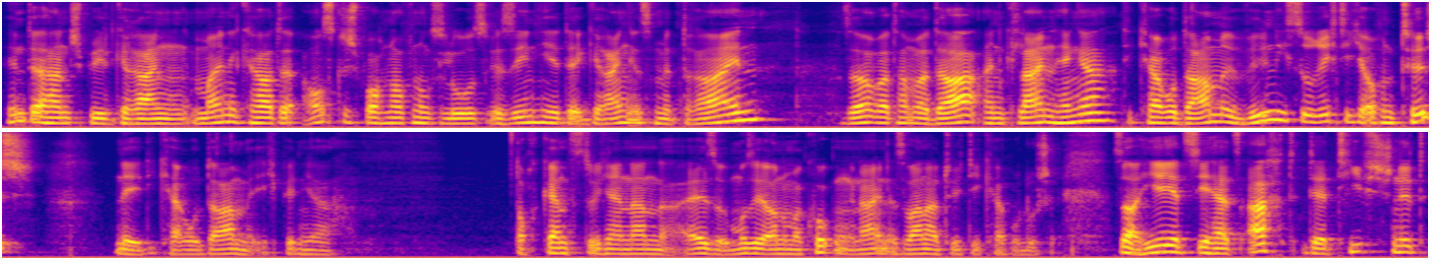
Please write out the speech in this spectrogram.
Hinterhand spielt Grang, meine Karte ausgesprochen hoffnungslos. Wir sehen hier, der Grang ist mit rein. So, was haben wir da? Einen kleinen Hänger. Die Karo Dame will nicht so richtig auf den Tisch. Ne, die Karo Dame, ich bin ja doch ganz durcheinander. Also, muss ich auch noch mal gucken. Nein, es war natürlich die Karo Lusche. So, hier jetzt die Herz 8, der Tiefschnitt.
